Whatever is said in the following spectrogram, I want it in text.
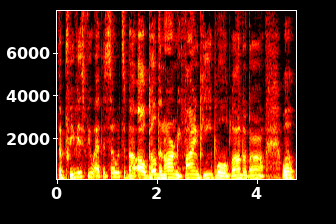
the previous few episodes about oh build an army, find people, blah blah blah. Well,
